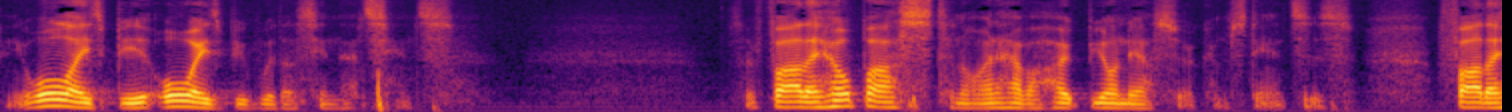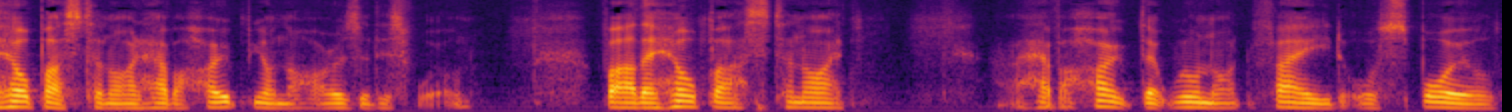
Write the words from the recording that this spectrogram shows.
And you'll always be, always be with us in that sense. So, Father, help us tonight have a hope beyond our circumstances. Father, help us tonight have a hope beyond the horrors of this world. Father, help us tonight have a hope that will not fade or spoil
